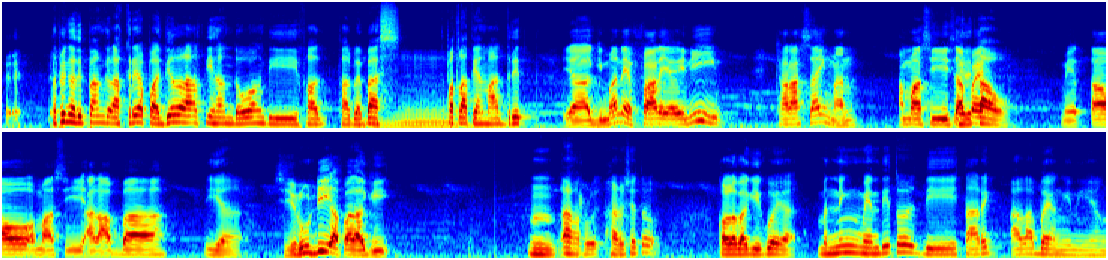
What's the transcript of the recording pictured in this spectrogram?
Tapi nggak dipanggil. Akhirnya apa? Dia latihan doang di Val Valbebas. Hmm. Tempat latihan Madrid. Ya gimana ya Valeo ini kalah saing man sama si siapa ya? Metau sama si Alaba, Iya. si Rudy apalagi. Hmm, ah, haru- harusnya tuh kalau bagi gue ya, mending Mendy tuh ditarik Alaba yang ini yang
